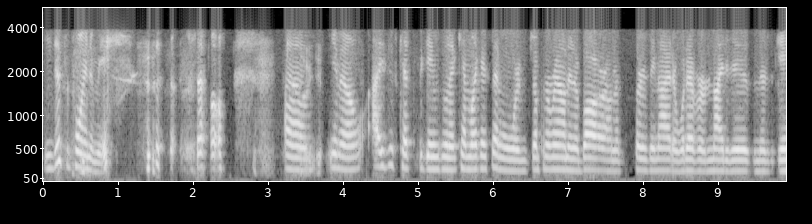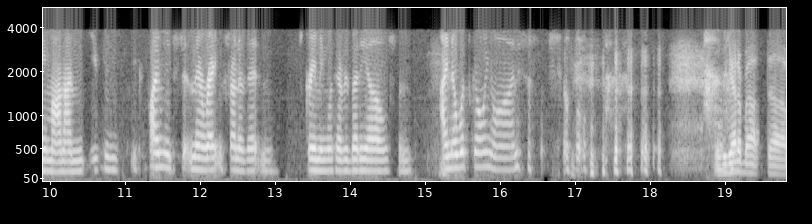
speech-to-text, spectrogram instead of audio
you disappointed me. so, um, you know, I just catch the games when I can. Like I said, when we're jumping around in a bar on a Thursday night or whatever night it is, and there's a game on, I'm you can you can find me sitting there right in front of it and screaming with everybody else, and I know what's going on. so. well, we got about uh,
